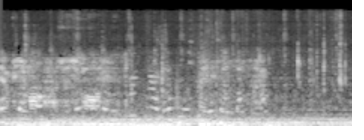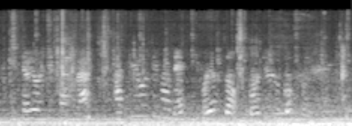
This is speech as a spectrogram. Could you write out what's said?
乗用時間は八王子までおよそ55分。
